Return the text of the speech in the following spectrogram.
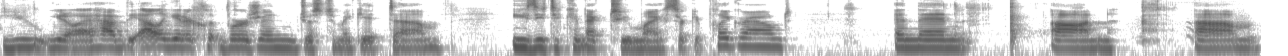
you you know I have the alligator clip version just to make it um, easy to connect to my circuit playground. And then on um,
